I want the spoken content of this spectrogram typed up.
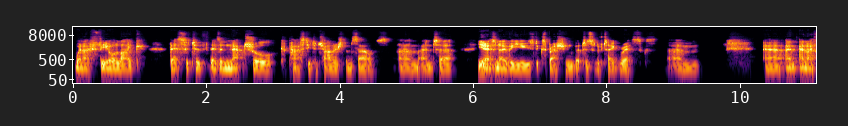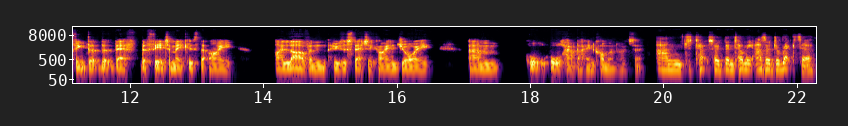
when I feel like there's sort of there's a natural capacity to challenge themselves um, and to you know it's an overused expression, but to sort of take risks. Um, uh, and, and I think that, that they're the theatre makers that I I love and whose aesthetic I enjoy um, all, all have that in common, I would say. And t- so then tell me, as a director,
